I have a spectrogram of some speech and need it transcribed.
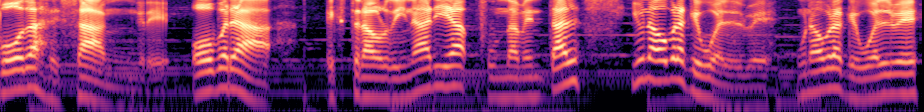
Bodas de Sangre, obra extraordinaria, fundamental y una obra que vuelve, una obra que vuelve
